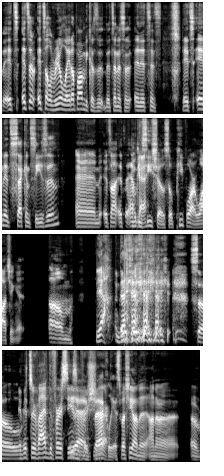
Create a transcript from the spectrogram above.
it's it's a it's a real late up on because it's in its it's it's it's in its second season and it's on it's an Okay. nbc show so people are watching it um yeah. so if it survived the first season, yeah, for exactly especially on a on a, a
